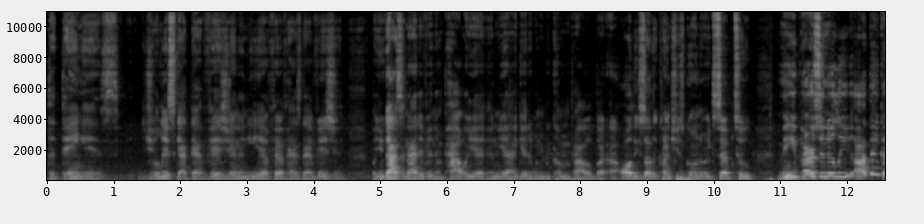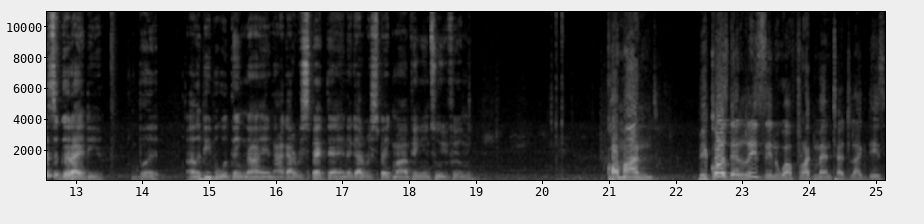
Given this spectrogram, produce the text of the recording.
The thing is, Julius got that vision and EFF has that vision. But you guys are not even in power yet. And yeah, I get it when you become in power. But uh, all these other countries going to accept too. Me personally, I think it's a good idea. But Other people would think not, and I gotta respect that, and they gotta respect my opinion too. You feel me? command. Because the reason we're fragmented like this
